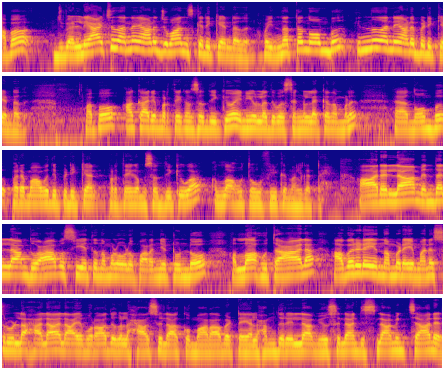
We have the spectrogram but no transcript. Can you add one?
അപ്പോൾ വെള്ളിയാഴ്ച തന്നെയാണ് ജുമാ നിസ്കരിക്കേണ്ടത്. അപ്പോൾ ഇന്നത്തെ നോമ്പ് ഇന്ന് തന്നെയാണ് പിടിക്കേണ്ടത്. അപ്പോൾ ആ കാര്യം പ്രത്യേകം ശ്രദ്ധിക്കുക. ഇനിയുള്ള ദിവസങ്ങളിലൊക്കെ നമ്മൾ നോമ്പ് പരമാവധി പിടിക്കാൻ പ്രത്യേകം ശ്രദ്ധിക്കുക. അള്ളാഹു തൗഫീക്ക് നൽകട്ടെ. ആരെല്ലാം എന്തെല്ലാം ദുരാവസീയത്ത് നമ്മളോട് പറഞ്ഞിട്ടുണ്ടോ അള്ളാഹു താല അവരുടെയും നമ്മുടെയും മനസ്സിലുള്ള ഹലാലായ മുറാദുകൾ ഹാസുലാക്കുമാറാവട്ടെ. അലഹമുല്ല ന്യൂസിലാൻഡ് ഇസ്ലാമിക് ചാനൽ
